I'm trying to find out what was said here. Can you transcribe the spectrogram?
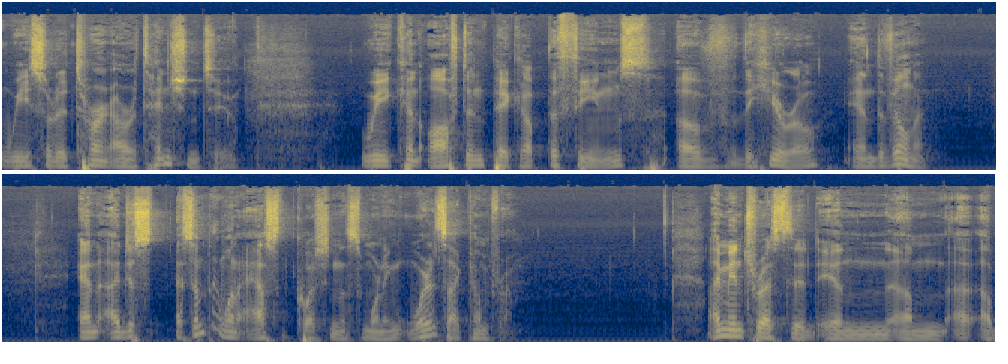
we sort of turn our attention to, we can often pick up the themes of the hero and the villain. And I just I simply want to ask the question this morning where does that come from? I'm interested in um, a,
